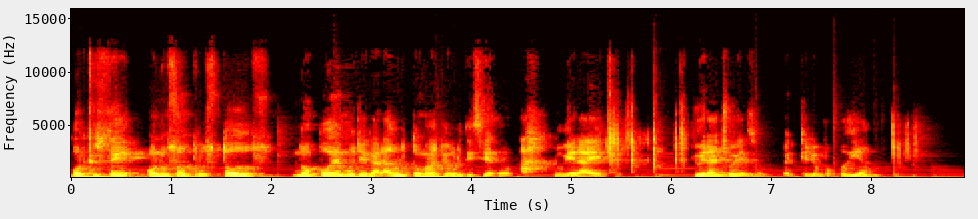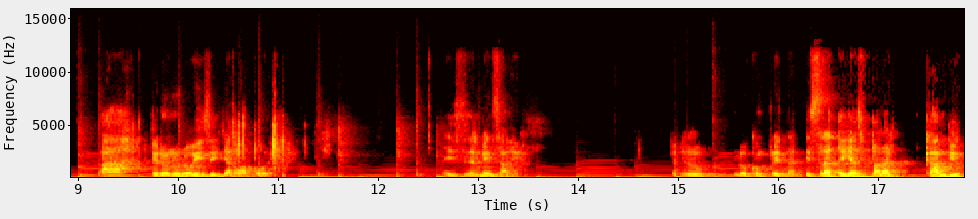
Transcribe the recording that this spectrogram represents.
Porque usted o nosotros todos no podemos llegar a adulto mayor diciendo, ah, lo hubiera hecho. Yo hubiera hecho eso. ¿Es que yo podía? Ah, pero no lo hice y ya no va a poder. Ese es el mensaje lo, comprendan. Estrategias para el cambio.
